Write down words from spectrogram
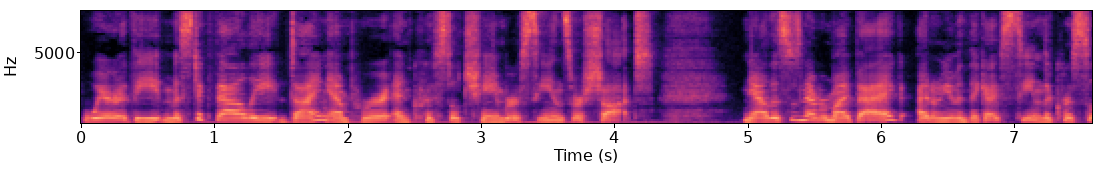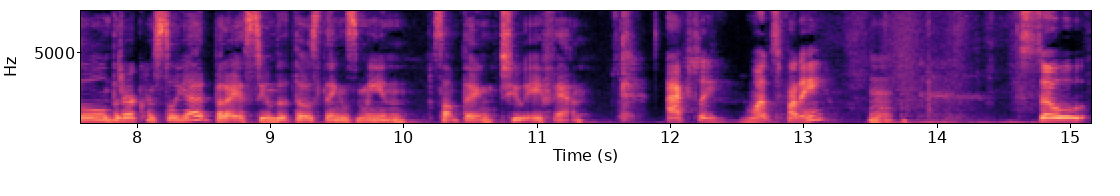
where the Mystic Valley, Dying Emperor, and Crystal Chamber scenes were shot. Now, this was never my bag. I don't even think I've seen the Crystal, the Dark Crystal yet, but I assume that those things mean something to a fan. Actually, what's funny? So,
